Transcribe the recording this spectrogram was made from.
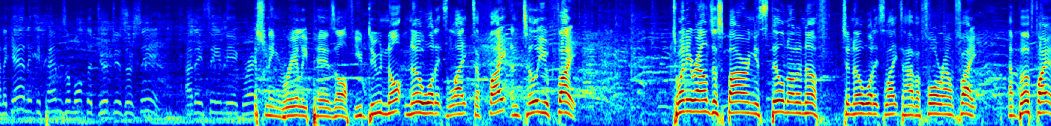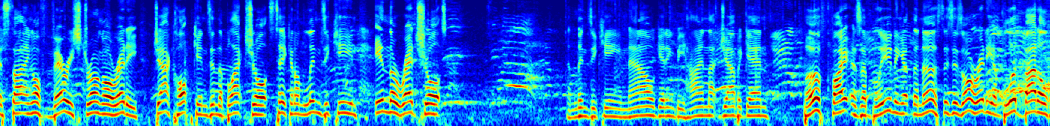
And again, it depends on what the judges are seeing. Are they seeing the aggression really pays off? You do not know what it's like to fight until you fight. 20 rounds of sparring is still not enough to know what it's like to have a four round fight. And both fighters starting off very strong already. Jack Hopkins in the black shorts taking on Lindsay Keane in the red shorts. And Lindsay Keane now getting behind that jab again. Both fighters are bleeding at the nurse. This is already a blood battle.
